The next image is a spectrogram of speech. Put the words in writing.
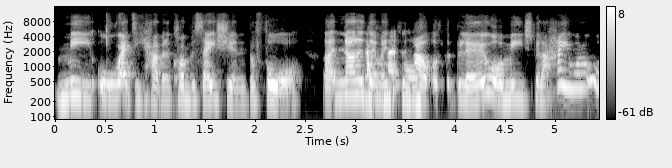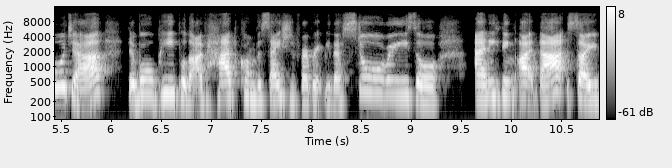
me already having a conversation before. Like none of Definitely. them are out of the blue or me just be like hey you want to order? They're all people that i've had conversations whether it be their stories or anything like that. So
